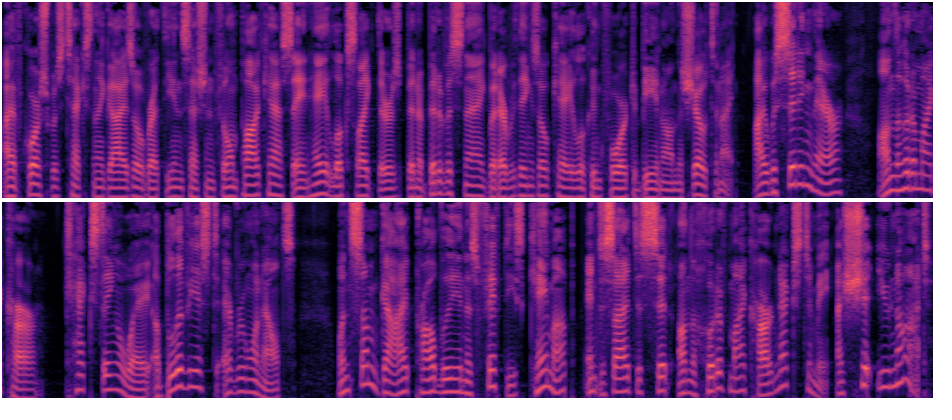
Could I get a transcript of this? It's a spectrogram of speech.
I, of course, was texting the guys over at the In Session Film Podcast saying, hey, looks like there's been a bit of a snag, but everything's okay. Looking forward to being on the show tonight. I was sitting there on the hood of my car, texting away, oblivious to everyone else, when some guy, probably in his 50s, came up and decided to sit on the hood of my car next to me. I shit you not.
